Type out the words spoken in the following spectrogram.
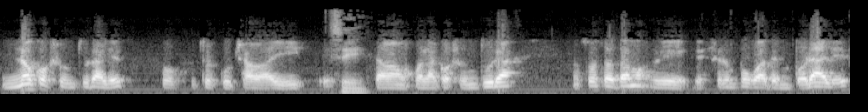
no coyunturales, justo escuchaba ahí, sí. estábamos con la coyuntura, nosotros tratamos de, de ser un poco atemporales,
